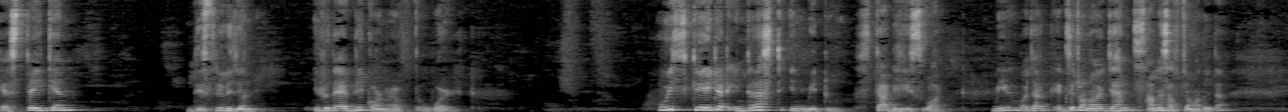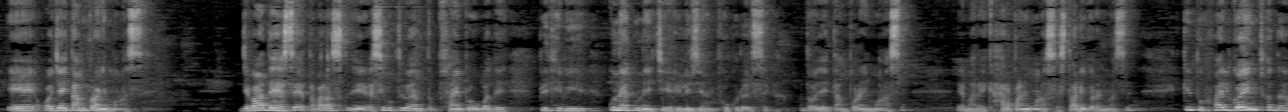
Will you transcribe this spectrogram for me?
has taken this religion into the every corner of the world, which created interest in me to study his work. মি মজার এক্সিট নয় যেহান সামনে শাস্ত্র মাদুইতা এ অজাই তাম প্রাণী মন আছে যে বাদে হেসে তারপর এসি ভক্তিবেদান্ত স্বামী প্রভু বাদে পৃথিবীর কোনে কোনে যে রিলিজিয়ন ফকুর আছে তো অজাই তাম হার পানি মন আছে করার মন আছে। কিন্তু while going through the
